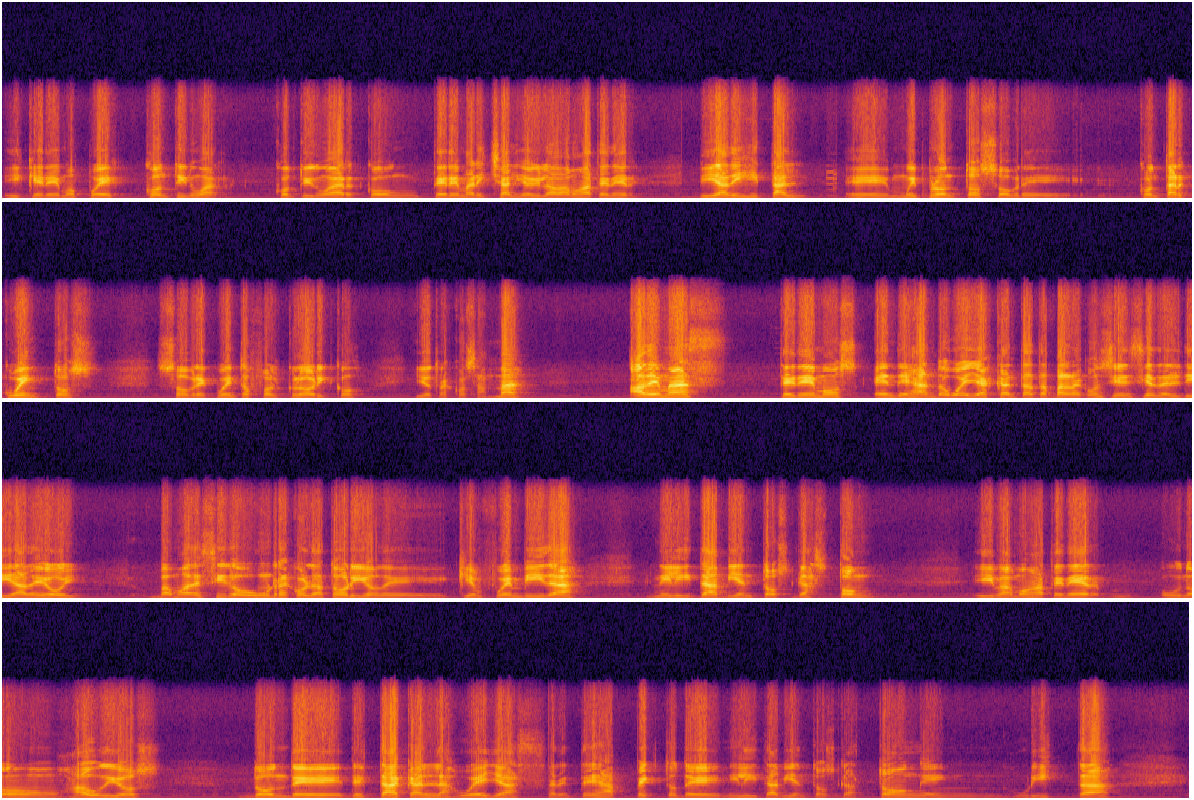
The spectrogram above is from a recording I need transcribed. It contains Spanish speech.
y queremos pues continuar, continuar con Tere Marichal y hoy la vamos a tener vía digital eh, muy pronto sobre contar cuentos sobre cuentos folclóricos y otras cosas más. Además, tenemos en Dejando Huellas Cantata para la Conciencia en el día de hoy, vamos a decir un recordatorio de quien fue en vida Nilita Vientos Gastón. Y vamos a tener unos audios donde destacan las huellas, diferentes aspectos de Nilita Vientos Gastón, en jurista,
